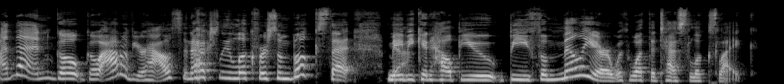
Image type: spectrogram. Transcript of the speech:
and then go go out of your house and actually look for some books that maybe yeah. can help you be familiar with what the test looks like.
